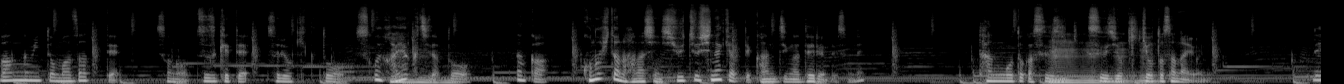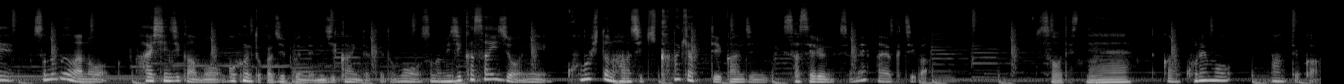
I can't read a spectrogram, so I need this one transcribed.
番組と混ざってその続けてそれを聞くとすごい早口だうんと、なんかこの人の話に集中しなきゃって感じが出るんですよね単語とか数字,、数字を聞き落とさないように。でその分あの配信時間も5分とか10分で短いんだけどもその短さ以上にこの人の話聞かなきゃっていう感じにさせるんですよね早口が。そうですね。だからこれもなんていうか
